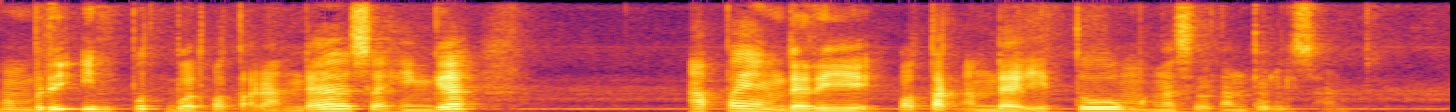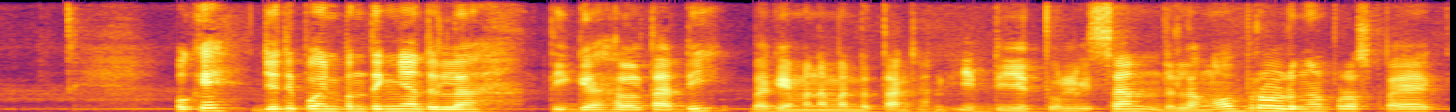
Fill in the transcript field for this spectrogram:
memberi input buat otak anda sehingga apa yang dari otak Anda itu menghasilkan tulisan. Oke, jadi poin pentingnya adalah tiga hal tadi. Bagaimana mendatangkan ide tulisan adalah ngobrol dengan prospek,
